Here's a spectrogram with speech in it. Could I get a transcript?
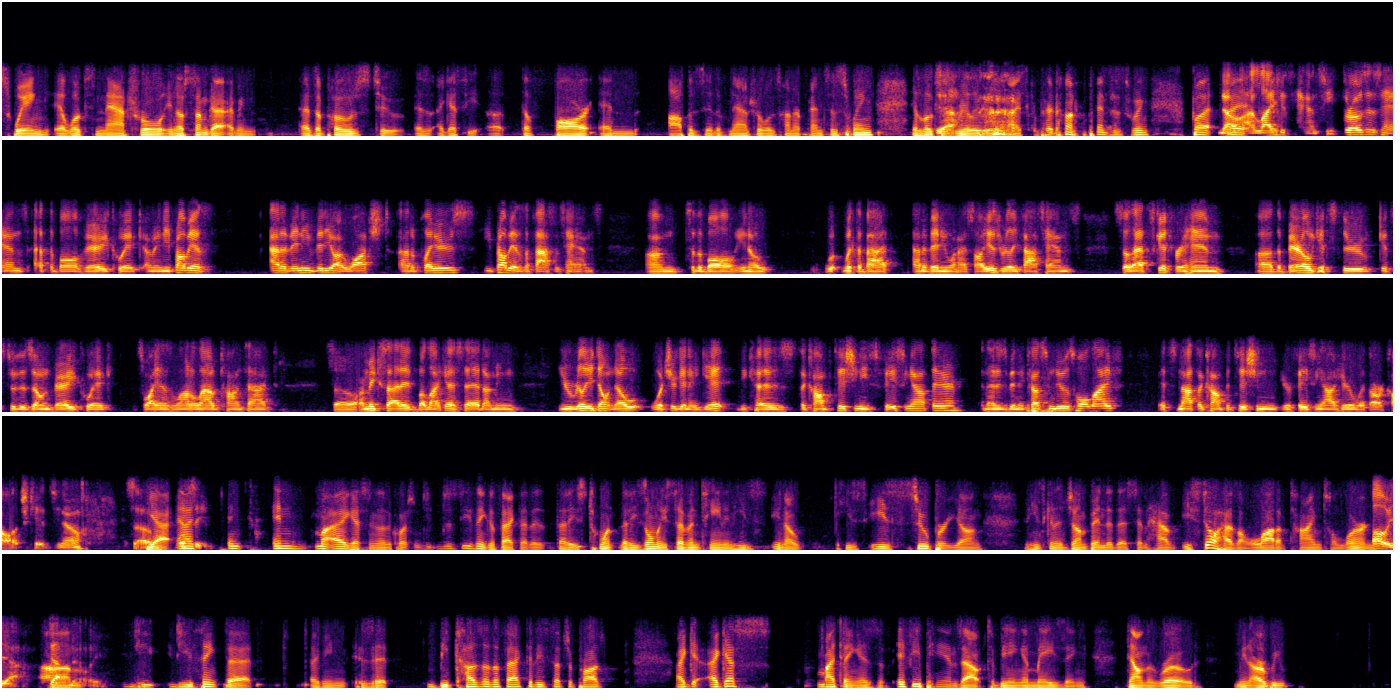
swing. It looks natural. You know, some guy. I mean, as opposed to as I guess he uh, the far end opposite of natural is Hunter Pence's swing. It looks Yeah. really really nice compared to Hunter Pence's swing. But No, I, like his hands. He throws his hands at the ball very quick. I mean, he probably has, out of any video I watched out of players, he probably has the fastest hands um, to the ball. You know, w- with the bat out of anyone I saw. He has really fast hands, so that's good for him. Uh, the barrel gets through gets through the zone very quick. That's why he has a lot of loud contact. So I'm excited. But like I said, I mean, you really don't know what you're going to get because the competition he's facing out there and that he's been accustomed to his whole life, it's not the competition you're facing out here with our college kids, you know? So yeah, we'll and. I, and and my I guess another question. do- Just do you think the fact that it, that he's 20, that he's only 17 and he's you know he's he's super young and he's going to jump into this and have he still has a lot of time to learn. Oh yeah, Um, definitely. Do you, do you think that I mean is it because of the fact that he's such a pro? I I guess my thing is if he pans out to being amazing down the road. I mean, are we?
